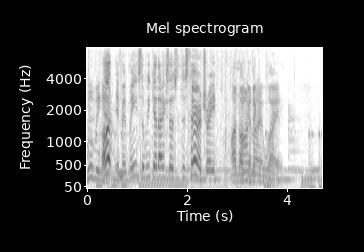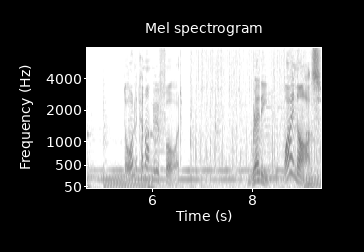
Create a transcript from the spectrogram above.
Moving But out. if it means that we get access to this territory, I'm not going to my complain. Dawn cannot move forward. Ready. Why not?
